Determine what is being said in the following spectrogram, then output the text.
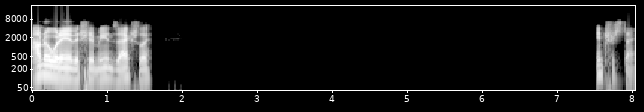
I don't know what any of this shit means, actually. Interesting.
